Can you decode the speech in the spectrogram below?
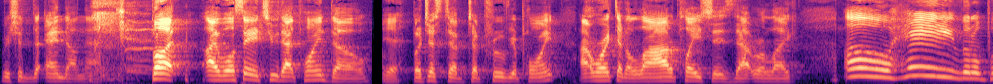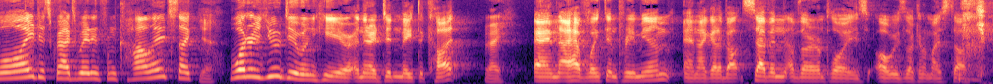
we should end on that. but I will say to that point though, Yeah. But just to, to prove your point, I worked at a lot of places that were like, "Oh, hey, little boy, just graduating from college. Like, Yeah. what are you doing here?" And then I didn't make the cut. Right. And I have LinkedIn Premium, and I got about seven of their employees always looking at my stuff,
